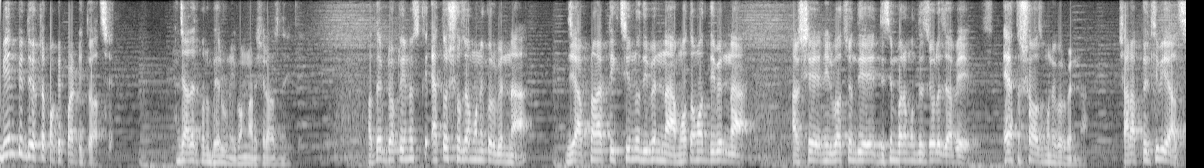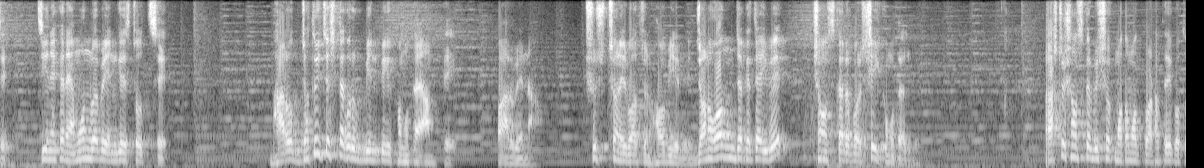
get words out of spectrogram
বিএনপি দু একটা পকেট পার্টি তো আছে। যাদের কোনো ভ্যালু নেই বাংলাদেশের রাজনীতিতে। অতএব ডক্টর ইউনুসকে এত সোজা মনে করবেন না যে আপনারা টিক চিহ্ন দিবেন না, মতামত দিবেন না, আর সে নির্বাচন দিয়ে ডিসেম্বরের মধ্যে চলে যাবে, এত সহজ মনে করবেন না। সারা পৃথিবী আছে, চীন এখানে এমনভাবে এনগেজ হচ্ছে, ভারত যতই চেষ্টা করুক বিএনপিকে ক্ষমতায় আনতে পারবে না। সুষ্ঠু নির্বাচন হবে এদের। জনগণ যাকে চাইবে, সংস্কারের পর সেই ক্ষমতা আসবে। রাষ্ট্র সংস্কার বিষয়ক মতামত পাঠাতে গত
